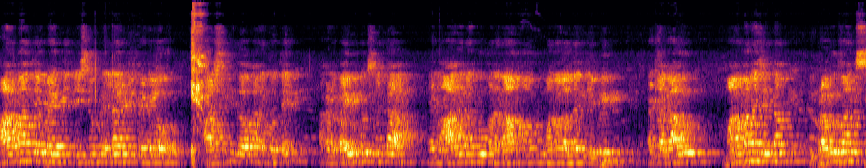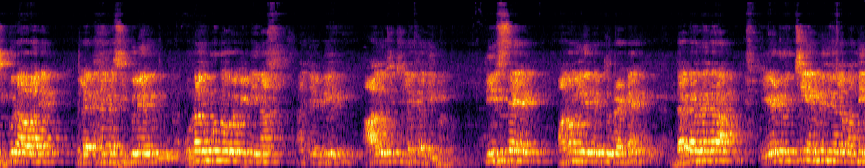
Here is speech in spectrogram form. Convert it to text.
ఆత్మహత్య ప్రయత్నం చేసినప్పుడు ఎల్లారెడ్డిపేటలో అశ్విని దవాఖానకు పోతే అక్కడ బయటకు వచ్చినాక నేను ఆదనకు మన రామ్మోహన్ మన చెప్పి అట్లా కాదు మనమన్నా చెప్తాం. ఈ ప్రభుత్వానికి సిగ్గు రావాలి. వీళ్ళకి నిజంగా సిగ్గు లేదు. ఉన్నది కూడా ఒకటి నేనా? అని చెప్పి ఆలోచించి లెక్క తీయమని. తీస్తే మనోళ్ళు ఏం చెప్తున్నారంటే దగ్గర దగ్గర ఏడు నుంచి ఎనిమిది వేల మంది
